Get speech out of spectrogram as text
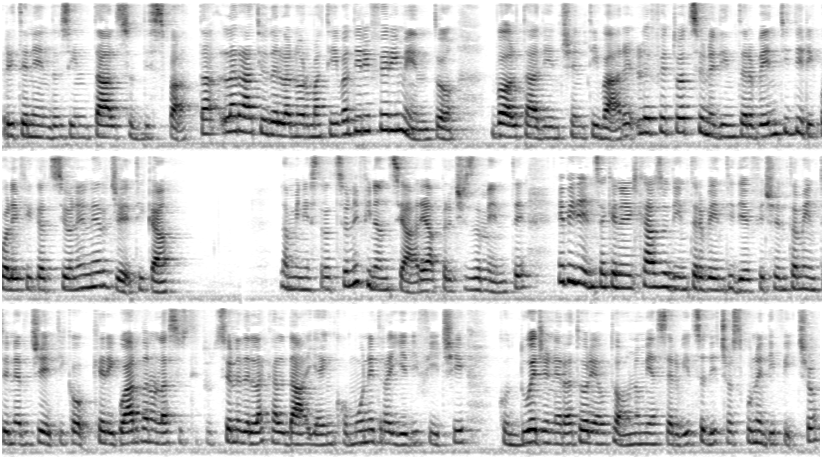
ritenendosi in tal soddisfatta la ratio della normativa di riferimento, volta ad incentivare l'effettuazione di interventi di riqualificazione energetica. L'amministrazione finanziaria, precisamente, evidenzia che nel caso di interventi di efficientamento energetico che riguardano la sostituzione della caldaia in comune tra gli edifici, con due generatori autonomi a servizio di ciascun edificio,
